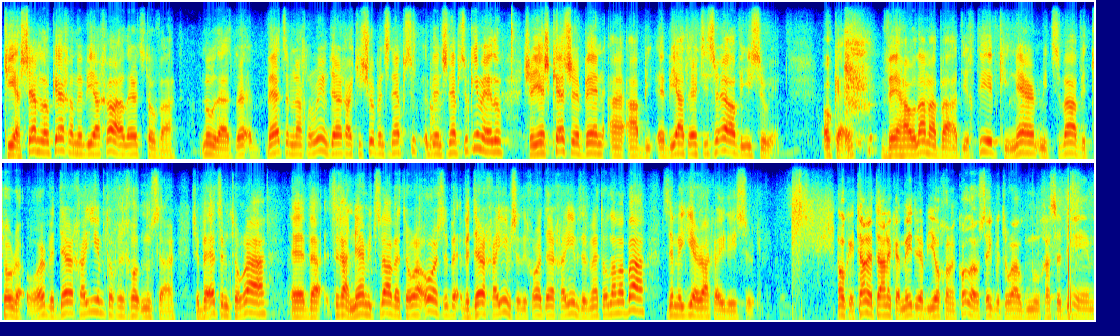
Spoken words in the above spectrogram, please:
כי השם אלוקיך מביאך על ארץ טובה. מעולה, אז בעצם אנחנו רואים דרך הקישור בין שני, הפסוק, בין שני הפסוקים האלו שיש קשר בין ביאת ארץ ישראל וייסורים. אוקיי, והעולם הבא, דכתיב כי נר מצווה ותורה אור, ודרך חיים תוכחות מוסר, שבעצם תורה, סליחה, נר מצווה ותורה אור, ודרך חיים, שלכאורה דרך חיים זה באמת עולם הבא, זה מגיע רק על ידי איסורים. אוקיי, תנא תנא כמד רבי יוחנן, כל העוסק בתורה וגמול חסדים,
